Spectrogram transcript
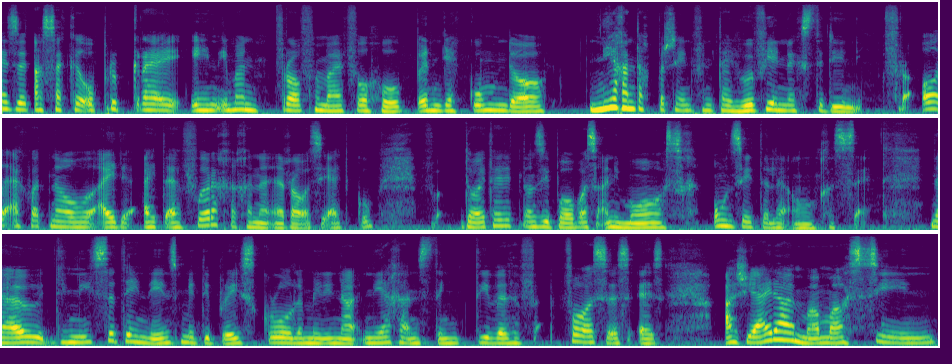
is dit as ek 'n oproep kry en iemand vra vir my vir hulp en jy kom daar 90% van die tyd hoef jy niks te doen nie. Veral ek wat nou uit uit 'n vorige generasie uitkom. Daai tyd het ons die babas aan die maas, ons het hulle aangesit. Nou die nuutste tendens met die breast scroll en met die nege instinktiewe fases is as jy daai mamma sien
